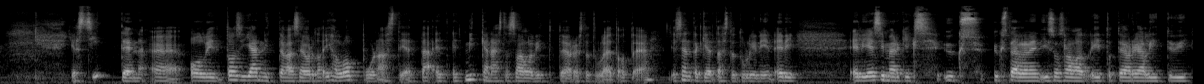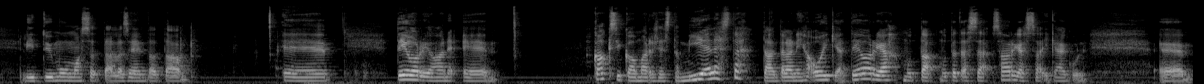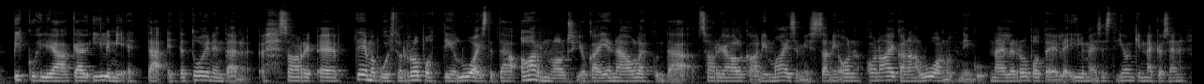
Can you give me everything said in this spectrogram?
Ja sitten äh, oli tosi jännittävää seurata ihan loppuun asti, että et, et mitkä näistä salaliittoteorioista tulee toteen. Ja sen takia tästä tuli niin. Eli, eli esimerkiksi yksi, yksi tällainen iso salaliittoteoria liittyy, liittyy muun muassa tällaiseen tota, äh, teoriaan äh, kaksikamarisesta mielestä. Tämä on tällainen ihan oikea teoria, mutta, mutta tässä sarjassa ikään kuin pikkuhiljaa käy ilmi, että, että toinen tämän sar- teemapuiston robottien luoista, tämä Arnold, joka ei enää ole, kun tämä sarja alkaa niin maisemissa, niin on, on aikanaan luonut niin kuin näille roboteille ilmeisesti jonkinnäköisen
